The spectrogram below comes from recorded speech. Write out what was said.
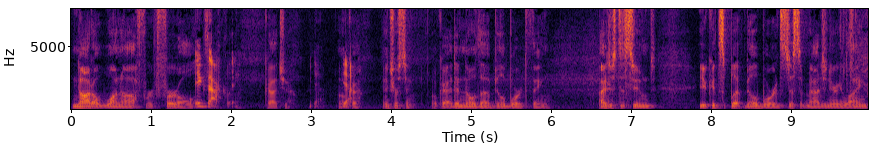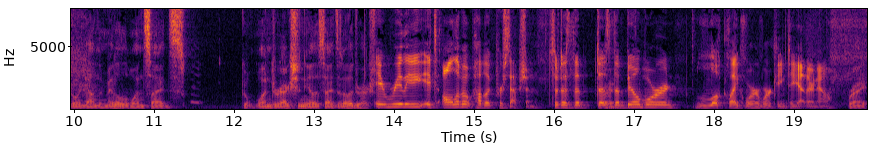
not a one off referral. Exactly. Gotcha. Yeah. Okay. Yeah. Interesting. Okay. I didn't know the billboard thing. I just assumed you could split billboards, just imaginary line going down the middle. One side's go one direction, the other side's another direction. It really it's all about public perception. So does the does Right. the billboard look like we're working together now? right.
